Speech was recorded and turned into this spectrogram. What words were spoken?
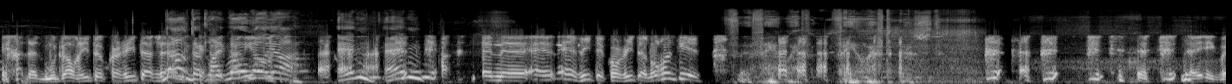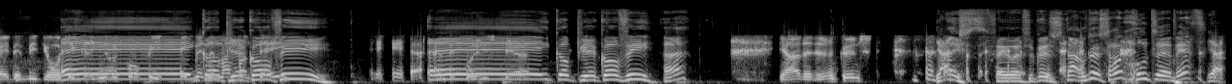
Ja, dat moet wel Rita Corrita zijn. Nou, dat lijkt me ook wel, ja. En? En? Ja, En, eh, en, en Rita Corrita nog een keer. VOF, VOF de kunst. Nee, ik weet het niet, jongens. Ik drink nooit koffie. Ik ben een man kopje van koffie. Ja. Kopje koffie. Hè? Ja, dat is een kunst. Juist, VOF de kunst. Nou, dat is toch ook goed, eh, Bert? Ja.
